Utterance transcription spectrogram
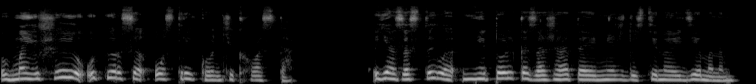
В мою шею уперся острый кончик хвоста. Я застыла не только зажатая между стеной и демоном,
